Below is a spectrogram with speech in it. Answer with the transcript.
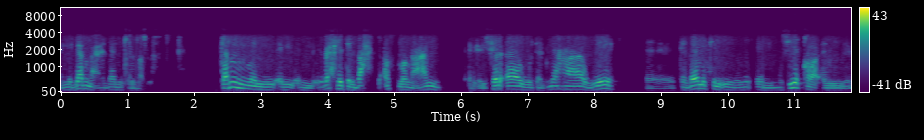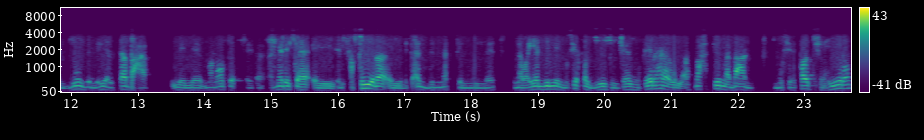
لجمع ذلك المبلغ. كم رحلة البحث أصلا عن الفرقه وتجميعها وكذلك الموسيقى البلوز اللي هي التابعة لمناطق أمريكا الفقيرة اللي بتقدم نفس النوعيات دي من الموسيقى البلوز والجاز وغيرها واللي أصبحت فيما بعد موسيقات شهيرة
